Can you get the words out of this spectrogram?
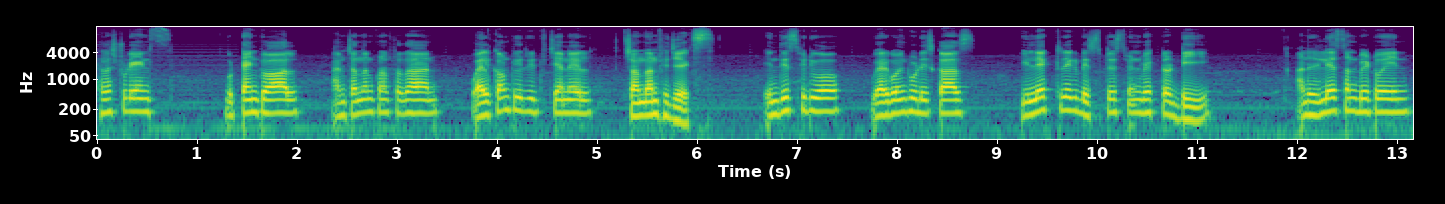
Hello students, good time to all. I am Chandan Kumar Pradhan. Welcome to your YouTube channel Chandan Physics. In this video, we are going to discuss electric displacement vector D and relation between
